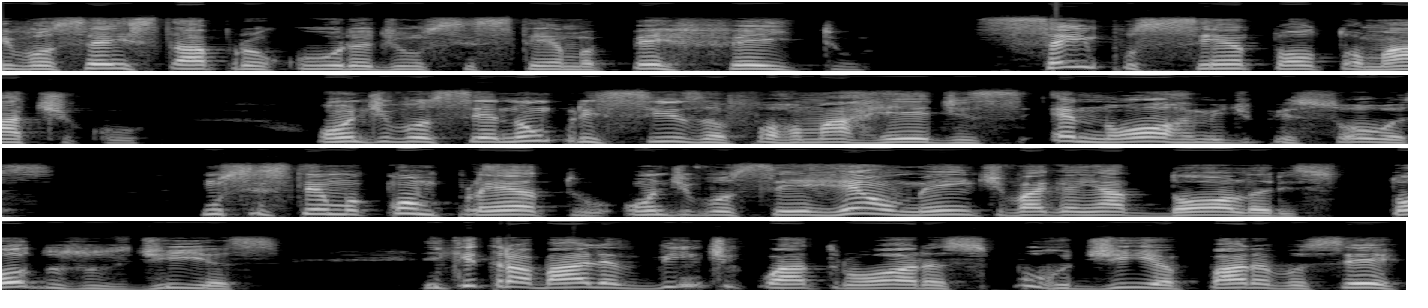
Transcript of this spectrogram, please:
Se você está à procura de um sistema perfeito, 100% automático, onde você não precisa formar redes enormes de pessoas, um sistema completo onde você realmente vai ganhar dólares todos os dias e que trabalha 24 horas por dia para você,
